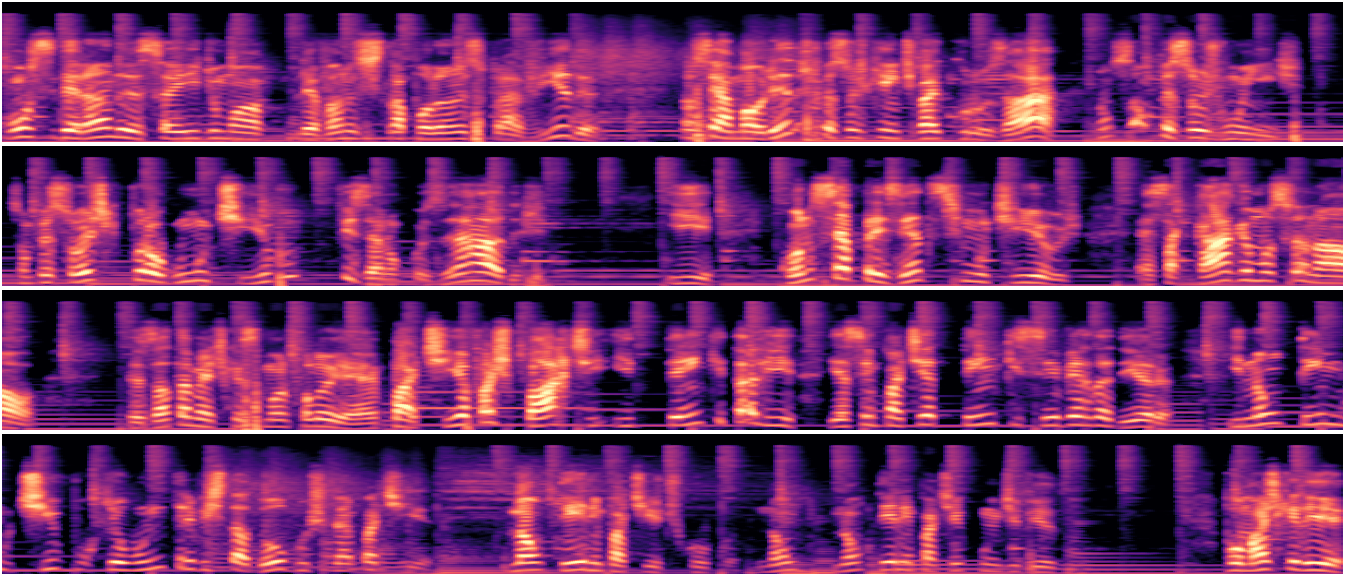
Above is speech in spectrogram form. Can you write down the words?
considerando isso aí de uma. levando extrapolando isso para a vida, então, assim, a maioria das pessoas que a gente vai cruzar não são pessoas ruins. São pessoas que, por algum motivo, fizeram coisas erradas. E quando se apresenta esses motivos, essa carga emocional, Exatamente o que a Simone falou aí. A empatia faz parte e tem que estar tá ali. E essa empatia tem que ser verdadeira. E não tem motivo porque o entrevistador buscar empatia. Não ter empatia, desculpa. Não, não ter empatia com o indivíduo. Por mais que ele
